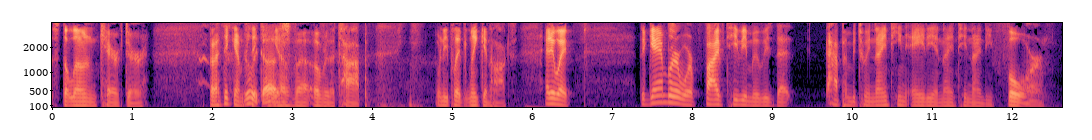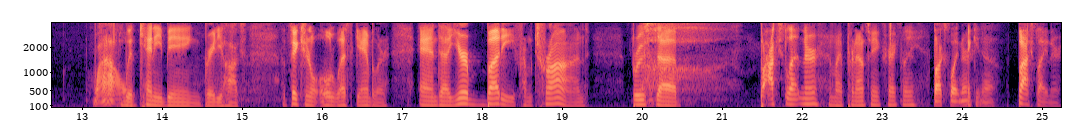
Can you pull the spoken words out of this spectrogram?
Stallone character, but I think I'm Really thinking does. of uh, Over the Top when he played Lincoln Hawks. Anyway, the Gambler were five TV movies that happened between 1980 and 1994. Wow. With Kenny being Brady Hawkes, a fictional Old West gambler. And uh, your buddy from Tron, Bruce uh, Boxleitner, am I pronouncing it correctly? Boxleitner? Yeah. Boxleitner.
